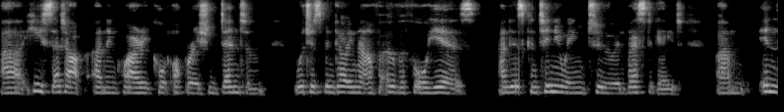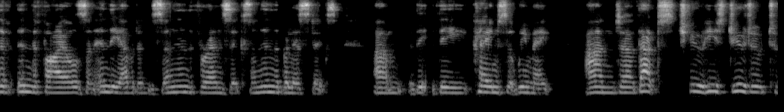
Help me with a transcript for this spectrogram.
uh, he set up an inquiry called Operation Denton, which has been going now for over four years and is continuing to investigate um, in the in the files and in the evidence and in the forensics and in the ballistics um, the the claims that we make. And uh, that's due. He's due to, to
